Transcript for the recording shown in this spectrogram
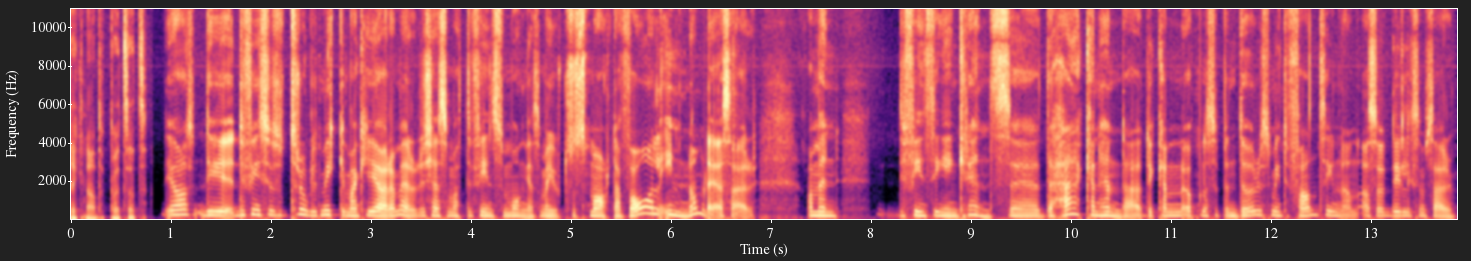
tecknad på ett sätt. Ja, det, det finns ju så otroligt mycket man kan göra med det. och Det känns som att det finns så många som har gjort så smarta val inom det. Så här, ja, men det finns ingen gräns. Eh, Det här kan hända. Det kan öppnas upp en dörr som inte fanns innan. Alltså det är liksom så här,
